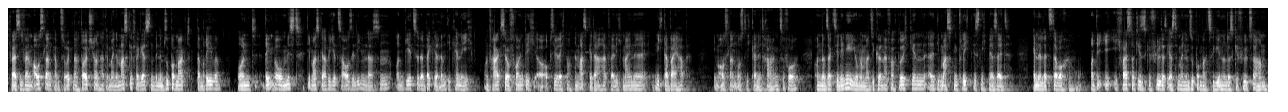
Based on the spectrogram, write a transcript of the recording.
ich weiß nicht, war im Ausland, kam zurück nach Deutschland, hatte meine Maske vergessen, bin im Supermarkt beim Rewe und denke mir, oh Mist, die Maske habe ich jetzt zu Hause liegen lassen und gehe zu der Bäckerin, die kenne ich, und frage sie auch freundlich, äh, ob sie vielleicht noch eine Maske da hat, weil ich meine nicht dabei habe. Im Ausland musste ich keine tragen zuvor. Und dann sagt sie, nee, nee, junger Mann, Sie können einfach durchgehen, äh, die Maskenpflicht ist nicht mehr seit Ende letzter Woche. Und ich, weiß noch dieses Gefühl, das erste Mal in den Supermarkt zu gehen und das Gefühl zu haben,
